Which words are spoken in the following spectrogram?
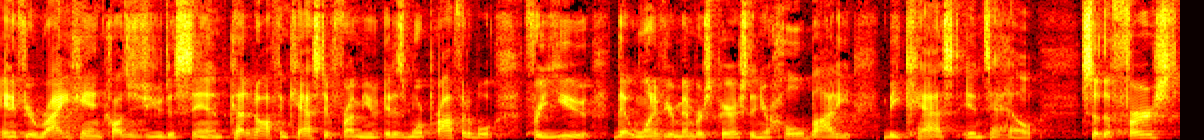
And if your right hand causes you to sin, cut it off and cast it from you. It is more profitable for you that one of your members perish than your whole body be cast into hell. So, the first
